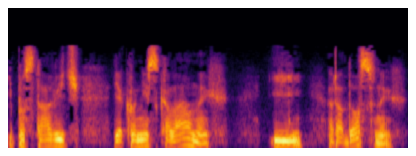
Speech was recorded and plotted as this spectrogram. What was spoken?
i postawić jako nieskalanych i radosnych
